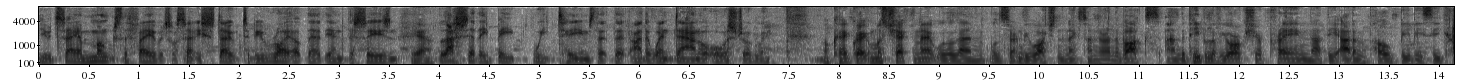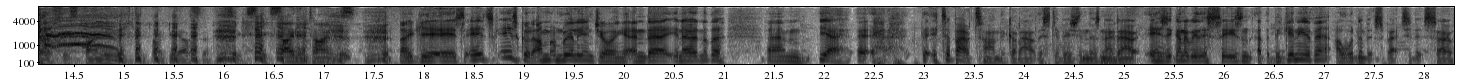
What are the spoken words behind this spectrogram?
you would say, amongst the favourites, or certainly Stoke, to be right up there at the end of the season. Yeah. Last year they beat weak teams that, that either went down or, or were struggling. Okay, great. We must check them out. We'll um, we'll certainly be watching the next time they're on the box. And the people of Yorkshire praying that the Adam Pope BBC curse is finally lifted by Bielsa. It's ex- exciting times. Thank you. It's it's, it's good. I'm, I'm really enjoying it. And uh, you know, another, um, yeah, uh, it's about time they got out of this division. There's no mm. doubt. Is it going to be this season? At the beginning of it, I wouldn't have expected it. So,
